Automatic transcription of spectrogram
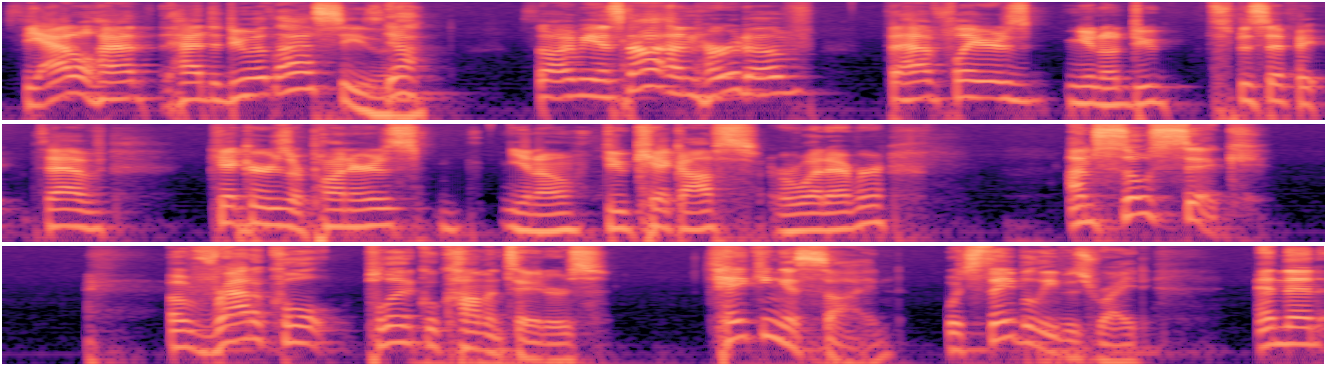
Seattle had had to do it last season. Yeah. So I mean, it's not unheard of to have players, you know, do specific to have kickers or punters, you know, do kickoffs or whatever. I'm so sick of radical political commentators taking a side, which they believe is right, and then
